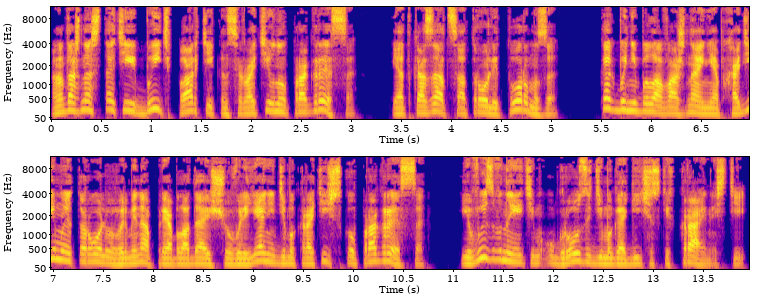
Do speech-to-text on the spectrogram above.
она должна стать и быть партией консервативного прогресса, и отказаться от роли тормоза, как бы ни была важна и необходима эта роль во времена преобладающего влияния демократического прогресса и вызванной этим угрозы демагогических крайностей.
